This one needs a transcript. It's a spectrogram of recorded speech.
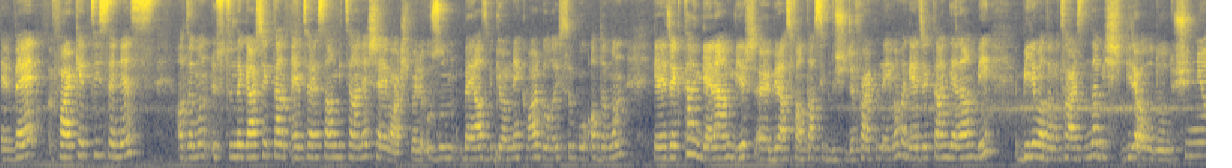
E, Ve fark ettiyseniz Adamın üstünde gerçekten enteresan bir tane şey var. Böyle uzun beyaz bir gömlek var. Dolayısıyla bu adamın gelecekten gelen bir, e, biraz fantastik bir düşünce farkındayım ama gelecekten gelen bir bilim adamı tarzında bir, biri olduğu düşünülüyor.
